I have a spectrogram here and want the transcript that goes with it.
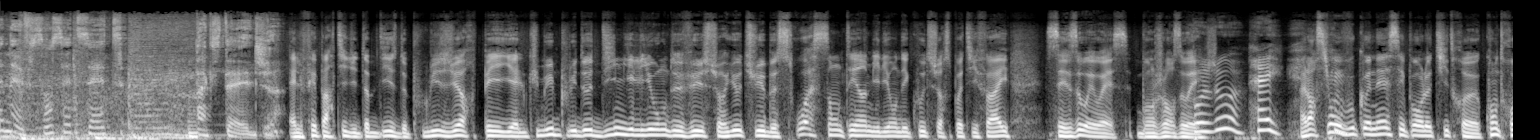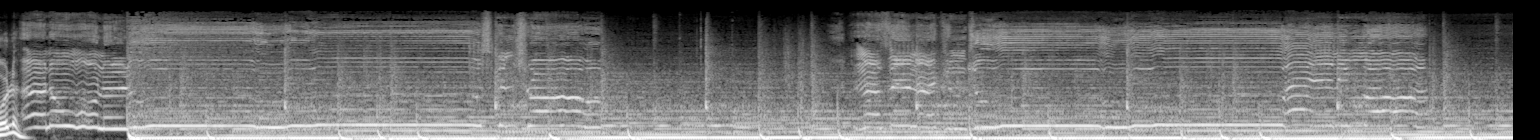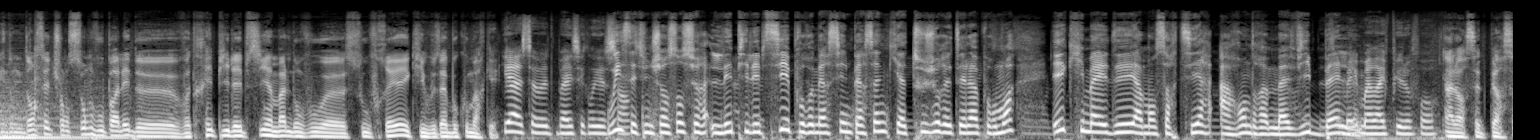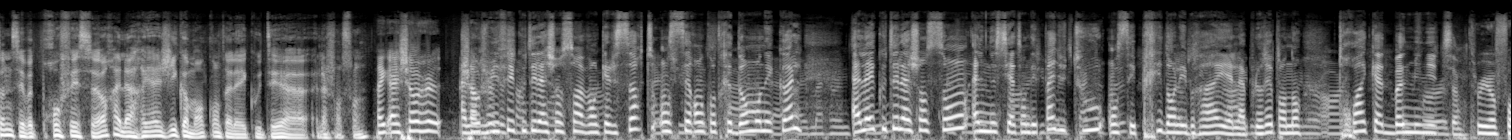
Sanef 177 Backstage. Elle fait partie du top 10 de plusieurs pays. Elle cumule plus de 10 millions de vues sur YouTube, 61 millions d'écoutes sur Spotify. C'est Zoé West. Bonjour Zoé. Bonjour. Hey. Alors si on vous connaît, c'est pour le titre euh, Contrôle. I cette chanson, vous parlez de votre épilepsie, un mal dont vous euh, souffrez et qui vous a beaucoup marqué. Yeah, so it's basically a Oui, c'est une chanson sur l'épilepsie et pour remercier une personne qui a toujours été là pour moi et qui m'a aidé à m'en sortir, à rendre ma vie to make belle. my life beautiful. Alors cette personne, c'est votre professeur. Elle a réagi comment quand elle a écouté euh, la chanson? Like I showed her. Alors showed je lui ai the fait song écouter la before, chanson avant qu'elle sorte. On she s'est rencontrés dans mon école. Elle a écouté la chanson, elle ne s'y attendait pas du tout. On s'est pris dans les bras et elle a pleuré pendant 3-4 bonnes minutes.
